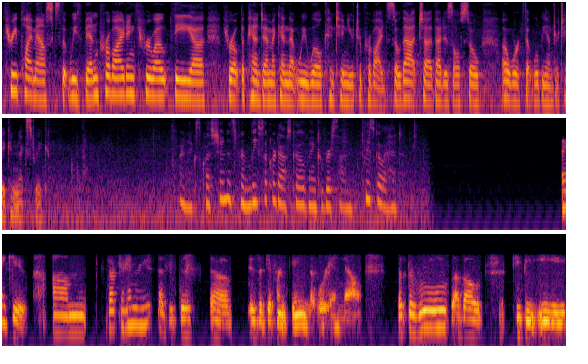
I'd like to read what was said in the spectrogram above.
three ply masks that we've been providing throughout the throughout the pandemic and that we will continue to provide. So that that is also a work that will be undertaken next week. Our next question is from Lisa Cordasco, Vancouver Sun. Please go ahead. Thank you. Um, Dr. Henry, you said that this uh, is a different game that we're in now. But the rules about PPE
